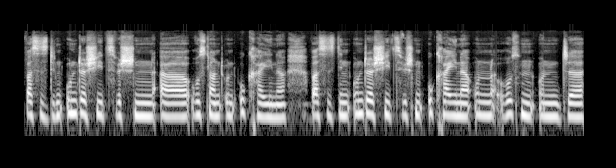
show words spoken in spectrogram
was ist der Unterschied zwischen äh, Russland und Ukraine? Was ist der Unterschied zwischen Ukraine und Russen? Und äh,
